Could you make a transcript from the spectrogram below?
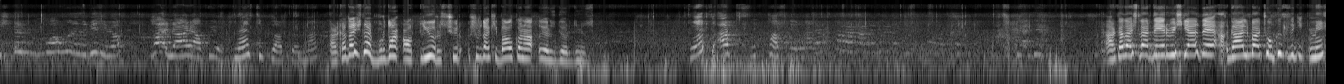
İşte malları biliyor. Hala yapıyor. Ne tıkla yapıyorum ben? Arkadaşlar buradan atlıyoruz. Şur- şuradaki balkona atlıyoruz gördünüz. Hepsi artistlik tasvirler. Arkadaşlar Derviş geldi. Galiba çok hızlı gitmiş.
